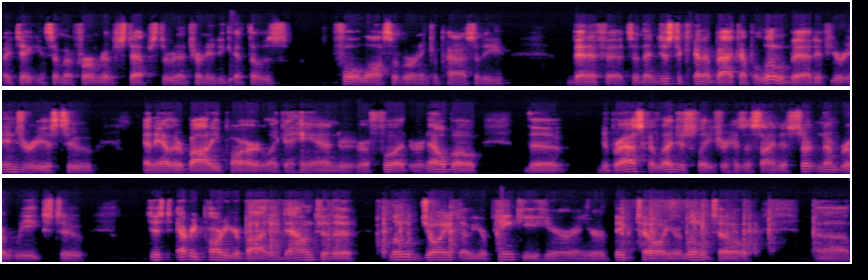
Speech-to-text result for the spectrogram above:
by taking some affirmative steps through an attorney to get those full loss of earning capacity benefits. And then just to kind of back up a little bit, if your injury is to any other body part like a hand or a foot or an elbow, the Nebraska legislature has assigned a certain number of weeks to just every part of your body, down to the little joint of your pinky here and your big toe and your little toe um,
